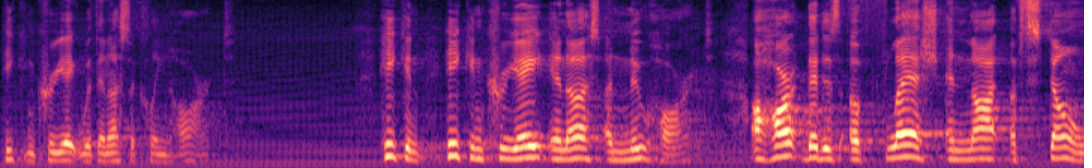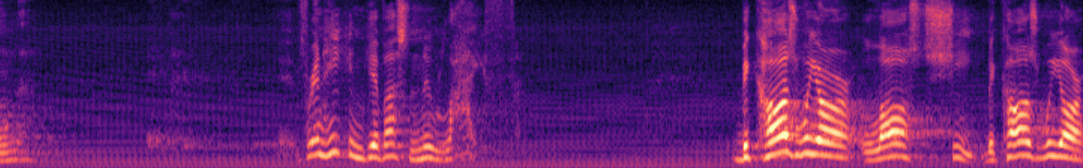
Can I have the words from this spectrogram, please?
he can create within us a clean heart. He can, he can create in us a new heart a heart that is of flesh and not of stone. Friend, He can give us new life. Because we are lost sheep, because we are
